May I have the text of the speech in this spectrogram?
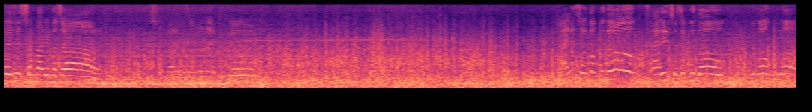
पुगेको सोमबारे बजार सोमबारे बजारमा आइपुग्यो खाली छ त कुदाउ खाली छ चाहिँ कुदाउ कुदाउ कुदाउ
